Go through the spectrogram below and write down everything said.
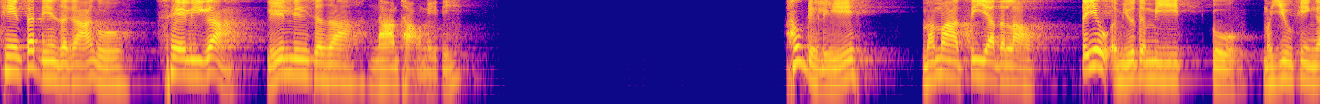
ခင်တက်တင်စကားကိုဆယ်လီက လေးလေးစားစားနားထောင်နေသည်ဟုတ်တယ်လေမမတီးရသလောက်တရုတ်အမျိုးသမီးကိုမယူခင်က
